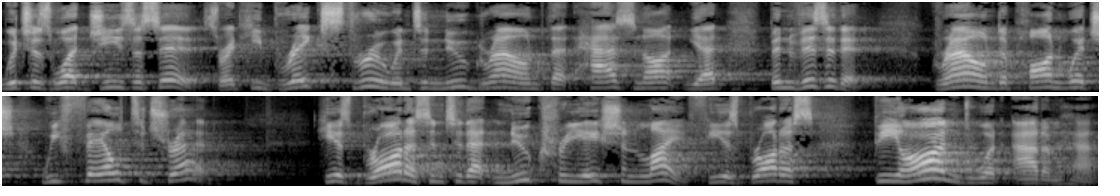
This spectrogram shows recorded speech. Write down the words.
which is what Jesus is, right? He breaks through into new ground that has not yet been visited, ground upon which we failed to tread. He has brought us into that new creation life. He has brought us beyond what Adam had.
